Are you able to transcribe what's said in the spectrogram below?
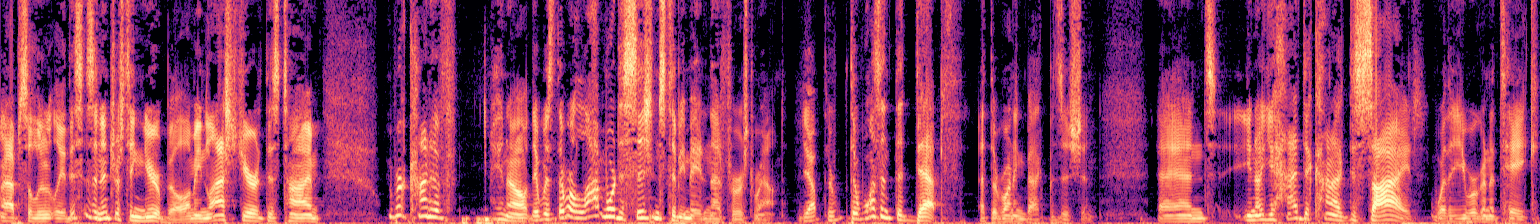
Absolutely. This is an interesting year, Bill. I mean, last year at this time, we were kind of, you know, there was there were a lot more decisions to be made in that first round. Yep. There, there wasn't the depth at the running back position. And, you know, you had to kind of decide whether you were going to take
